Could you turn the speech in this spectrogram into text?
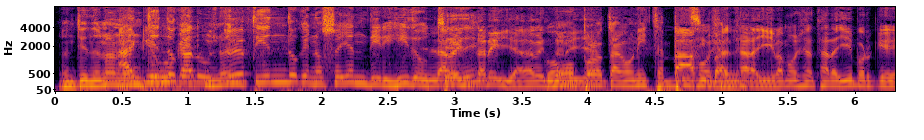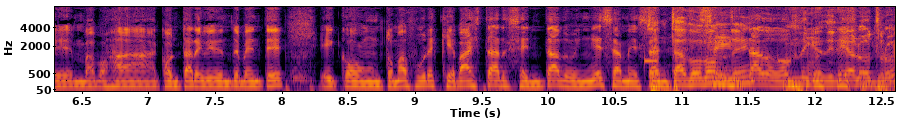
No entiendo, no, no entiendo, que, no entiendo que no se hayan dirigido La ustedes ventanilla, la como ventanilla. protagonistas Vamos a estar allí, vamos a estar allí porque vamos a contar evidentemente eh, con Tomás Fures que va a estar sentado en esa mesa. ¿Sentado dónde? Sentado donde, que diría el otro,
